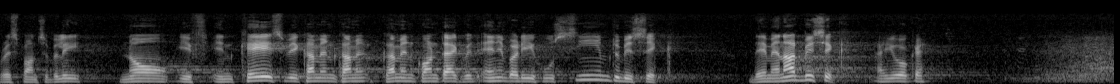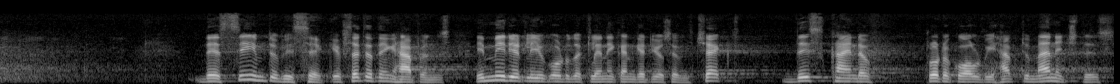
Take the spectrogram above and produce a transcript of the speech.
responsibly. Know if in case we come in, come in, come in contact with anybody who seem to be sick, they may not be sick, are you okay? they seem to be sick. If such a thing happens, immediately you go to the clinic and get yourself checked. This kind of protocol, we have to manage this.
